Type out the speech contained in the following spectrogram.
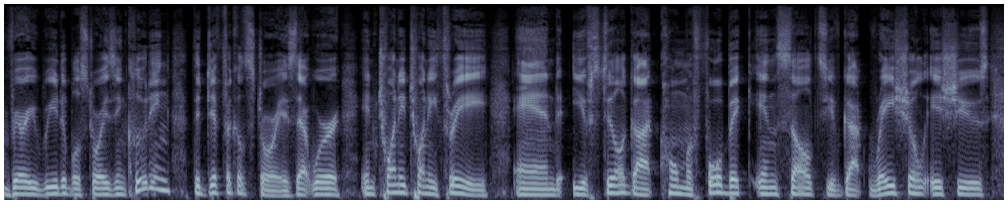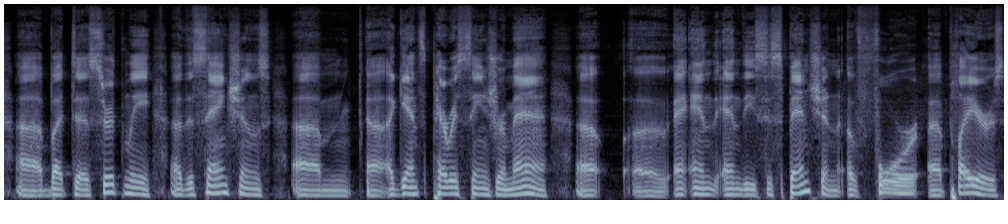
very readable stories, including the difficult stories that were in 2023, and you you've still got homophobic insults, you've got racial issues, uh, but uh, certainly uh, the sanctions um, uh, against Paris Saint Germain. Uh, uh, and and the suspension of four uh, players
